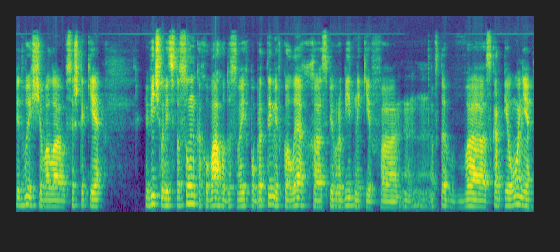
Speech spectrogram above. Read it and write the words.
підвищувало все ж таки вічливість в стосунках, увагу до своїх побратимів, колег, е, співробітників е, в, в Скорпіоні.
